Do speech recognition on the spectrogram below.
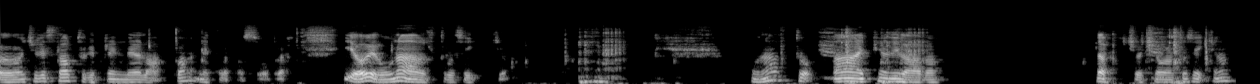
allora non ci resta altro che prendere l'acqua e metterla qua sopra io avevo un altro secchio un altro ah è pieno di lava No, ci facciamo un altro secchio, no?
